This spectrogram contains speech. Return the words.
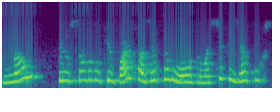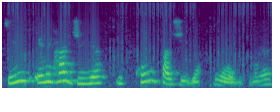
não pensando no que vai fazer pelo outro, mas se fizer por si, ele irradia e contagia o outro, né?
